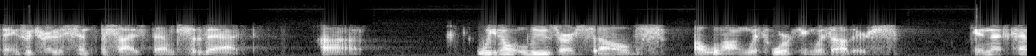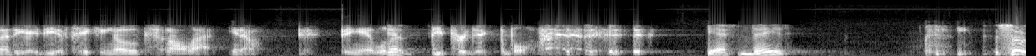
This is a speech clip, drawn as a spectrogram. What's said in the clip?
things. We try to synthesize them so that uh, we don't lose ourselves along with working with others. And that's kind of the idea of taking oaths and all that, you know, being able to be predictable. Yes, indeed. So,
